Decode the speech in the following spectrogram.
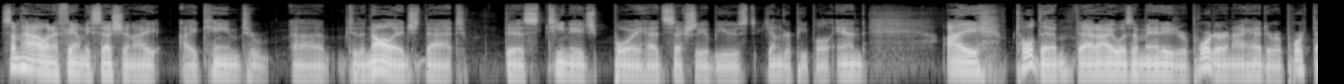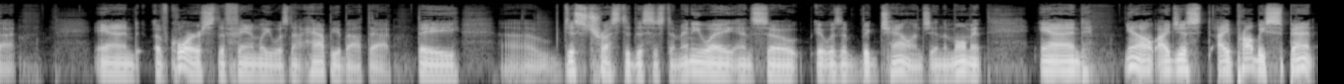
somehow in a family session, I I came to uh, to the knowledge that this teenage boy had sexually abused younger people, and I told them that I was a mandated reporter and I had to report that. And of course, the family was not happy about that. They uh, distrusted the system anyway, and so it was a big challenge in the moment. And you know, I just I probably spent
